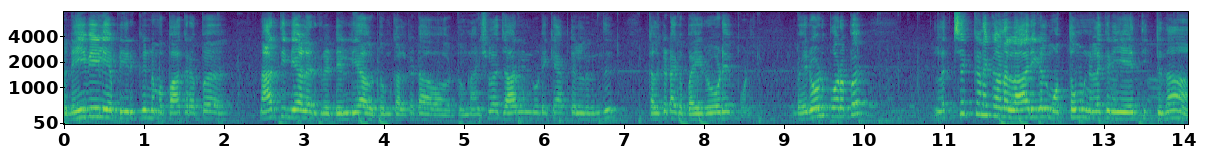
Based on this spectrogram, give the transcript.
இப்போ நெய்வேலி அப்படி இருக்குன்னு நம்ம பார்க்குறப்ப நார்த் இந்தியாவில் இருக்கிற டெல்லி ஆகட்டும் கல்கட்டா ஆகட்டும் நான் ஆக்சுவலாக ஜார்க்கண்டுடைய கேபிட்டல்லேருந்து கல்கட்டாக்கு பை ரோடே போனேன். பை ரோடு போகிறப்ப லட்சக்கணக்கான லாரிகள் மொத்தமும் நிலக்கரியை ஏற்றிக்கிட்டு தான்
